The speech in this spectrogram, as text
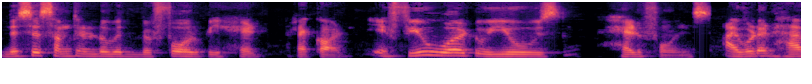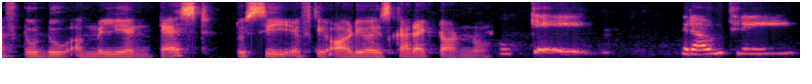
This is something to do with before we hit record. If you were to use headphones, I wouldn't have to do a million tests to see if the audio is correct or no. Okay. Round three,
